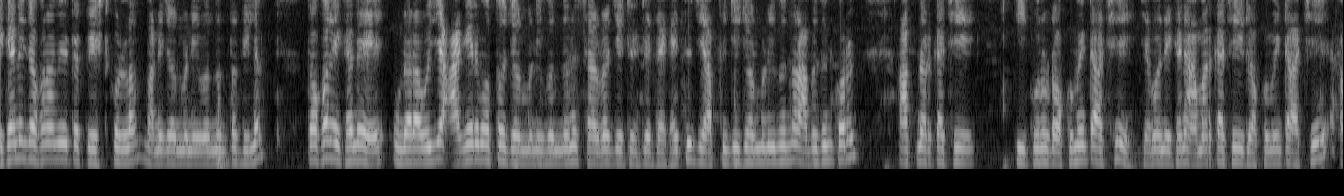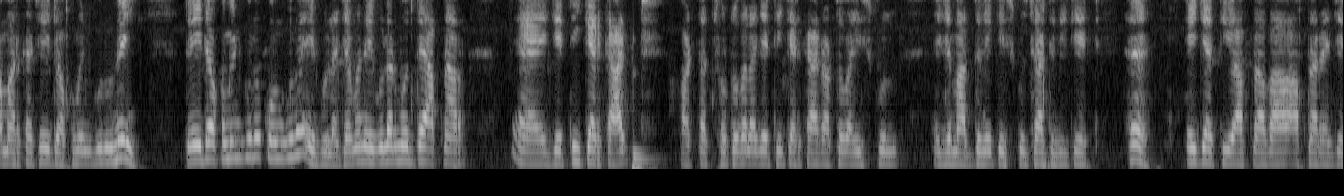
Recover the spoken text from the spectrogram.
এখানে যখন আমি এটা পেস্ট করলাম মানে জন্ম নিবন্ধনটা দিলাম, তখন এখানে ওনারা ওই যে আগের মতো জন্ম নিবন্ধনের সার্ভার যেটা, এটা দেখাইতো যে আপনি যে জন্ম নিবন্ধন আবেদন করেন, আপনার কাছে কি কোনো ডকুমেন্ট আছে? যেমন এখানে আমার কাছে এই ডকুমেন্ট আছে, আমার কাছে এই ডকুমেন্টগুলো নেই। তো এই ডকুমেন্টগুলো কোনগুলো? এগুলা। যেমন এগুলোর মধ্যে আপনার যে টিকার কার্ড অর্থাৎ ছোটোবেলা যে টিকার কার্ড অথবা স্কুল এই যে মাধ্যমিক স্কুল সার্টিফিকেট হ্যাঁ? এই জাতীয় আপনার বা আপনার যে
